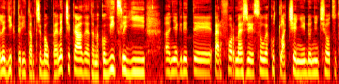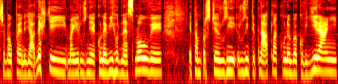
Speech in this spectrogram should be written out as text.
lidi, kteří tam třeba úplně nečekáte, je tam jako víc lidí, eh, někdy ty performeři jsou jako tlačeni do něčeho, co třeba úplně nedělat nechtějí, mají různě jako nevýhodné smlouvy, je tam prostě různý, různý typ nátlaku nebo jako vydírání,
